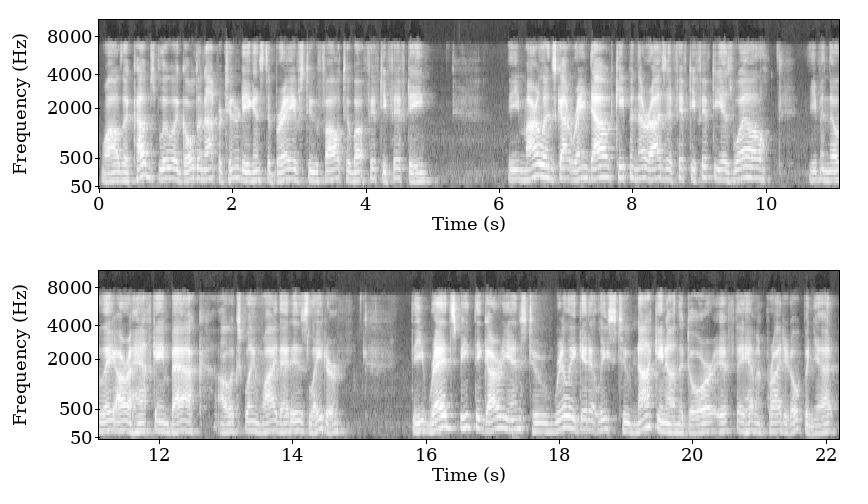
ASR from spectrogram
while the Cubs blew a golden opportunity against the Braves to fall to about 50 50. The Marlins got rained out, keeping their odds at 50 50 as well, even though they are a half game back. I'll explain why that is later. The Reds beat the Guardians to really get at least to knocking on the door if they haven't pried it open yet.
